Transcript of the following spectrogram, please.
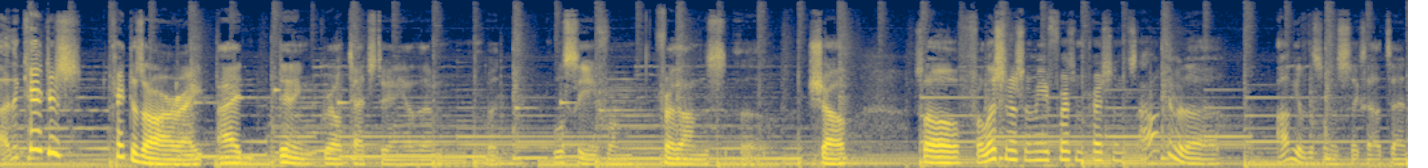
uh, the characters characters are all right. I didn't grow attached to any of them, but we'll see from on this uh, show. So for listeners, for me, first impressions, I'll give it a, I'll give this one a six out of ten.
